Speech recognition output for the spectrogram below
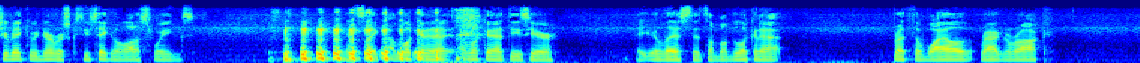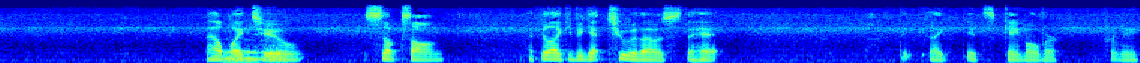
you're making me nervous because you've taken a lot of swings. It's like I'm looking at I'm looking at these here, at your list. It's I'm, I'm looking at Breath of the Wild, Ragnarok, Hellblade Mhm. Two, Silksong. I feel like if you get two of those to hit, like it's game over for me.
